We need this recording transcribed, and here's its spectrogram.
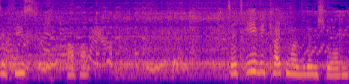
So fies. Haha. Seit Ewigkeiten mal wieder gestorben.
